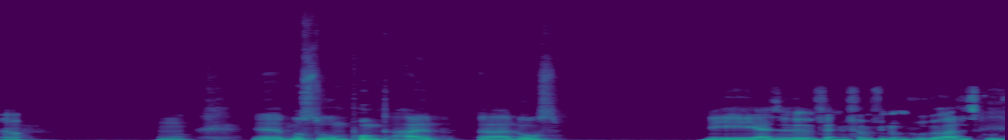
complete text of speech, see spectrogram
Ja. ja. Äh, musst du um Punkt halb äh, los? Nee, also wenn fünf Minuten drüber, alles gut.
